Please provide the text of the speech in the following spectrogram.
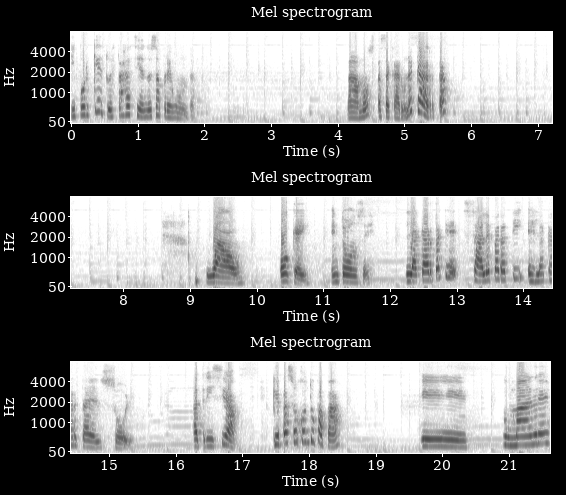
y por qué tú estás haciendo esa pregunta. Vamos a sacar una carta. Wow. Ok. Entonces, la carta que sale para ti es la carta del sol. Patricia, ¿qué pasó con tu papá? Eh, tu madre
